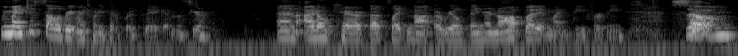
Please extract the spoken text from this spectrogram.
we might just celebrate my 23rd birthday again this year. And I don't care if that's like not a real thing or not, but it might be for me. So um,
